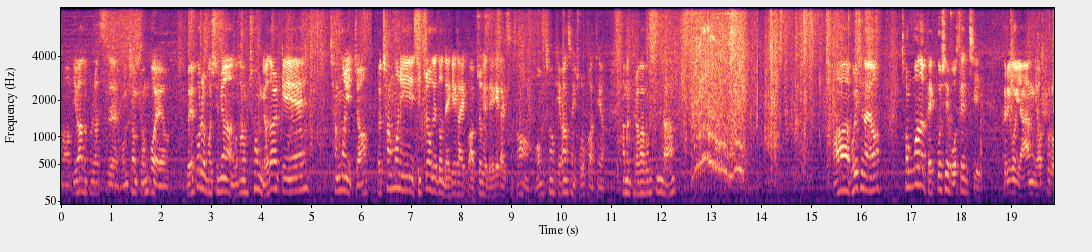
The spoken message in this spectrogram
어, 비와노 플러스 엄청 견고해요 외부를 보시면 우선 총 8개의 창문이 있죠. 이 창문이 뒤쪽에도 4개가 있고 앞쪽에 4개가 있어서 엄청 개방성이 좋을 것 같아요. 한번 들어가 보겠습니다. 아 보이시나요? 청고는 195cm 그리고 양 옆으로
